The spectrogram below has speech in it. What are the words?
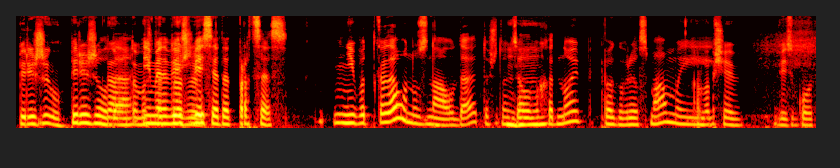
Пережил. пережил, Да, да, именно весь, тоже- весь этот процесс. Не вот когда он узнал, да, то, что он взял Мгм. выходной, поговорил с мамой, А и вообще весь год.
